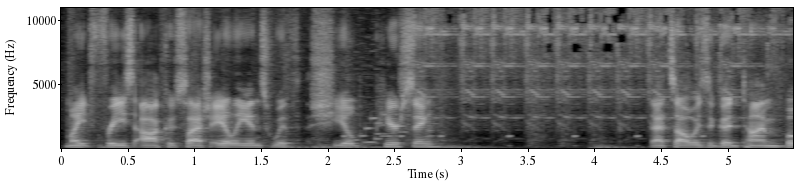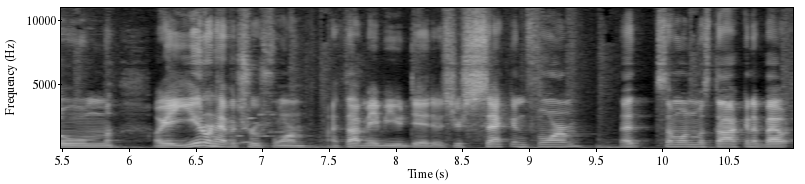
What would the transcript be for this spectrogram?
Might freeze Aku slash aliens with shield piercing. That's always a good time. Boom. Okay, you don't have a true form. I thought maybe you did. It was your second form that someone was talking about.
